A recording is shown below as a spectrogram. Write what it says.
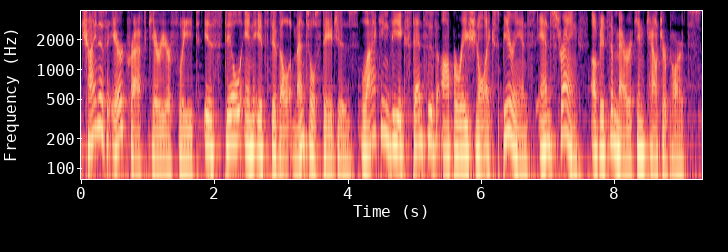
China's aircraft carrier fleet is still in its developmental stages, lacking the extensive operational experience and strength of its American counterparts.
